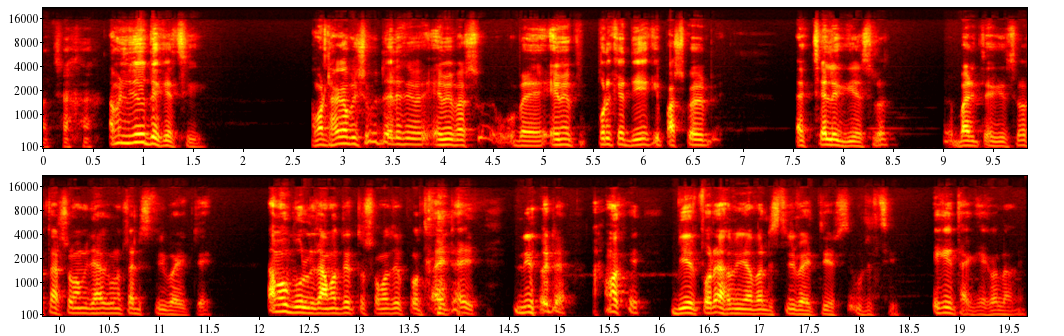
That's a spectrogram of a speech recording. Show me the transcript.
আচ্ছা। আমি নিজেও দেখেছি। আমার ঢাকা বিশ্ববিদ্যালয় থেকে M A pass M A পরীক্ষা দিয়ে কি পাশ করে এক ছেলে গিয়েছিল বাড়িতে গিয়েছিল তার সঙ্গে আমি দেখা করলাম তার স্ত্রী বাড়িতে। আমাকে বলল যে আমাদের তো সমাজের প্রথা এটাই। নিয়মটা আমাকে বিয়ের পরে আমি আমার স্ত্রীর বাড়িতে এসে উঠেছি। এখানেই থাকি এখন আমি।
